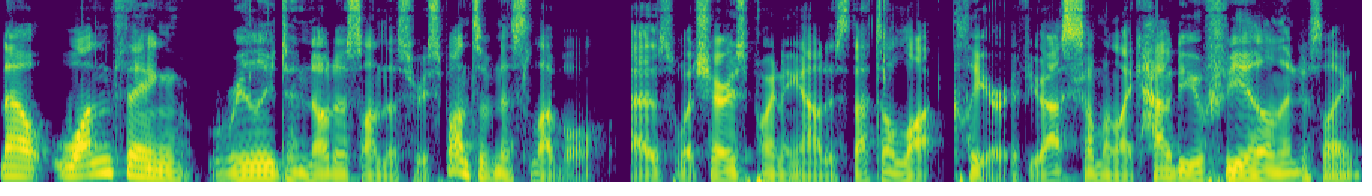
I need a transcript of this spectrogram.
Now, one thing really to notice on this responsiveness level, as what Sherry's pointing out, is that's a lot clearer. If you ask someone like, "How do you feel?" and they're just like,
